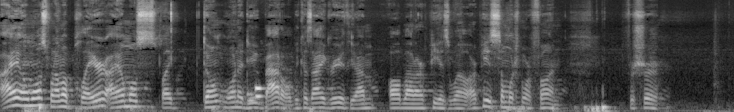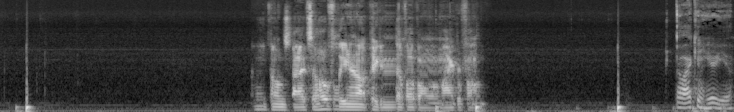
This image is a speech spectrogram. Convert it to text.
i almost when i'm a player i almost like don't want to do battle because I agree with you. I'm all about RP as well. RP is so much more fun, for sure. Phone's died, so hopefully you're not picking stuff up on a microphone. Oh, I can hear you.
